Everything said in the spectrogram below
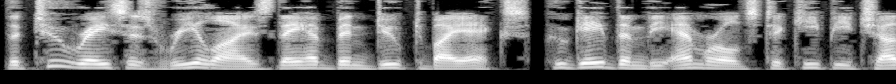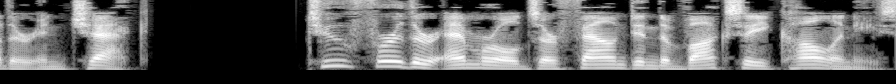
The two races realize they have been duped by Ix, who gave them the emeralds to keep each other in check. Two further emeralds are found in the Voxei colonies,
